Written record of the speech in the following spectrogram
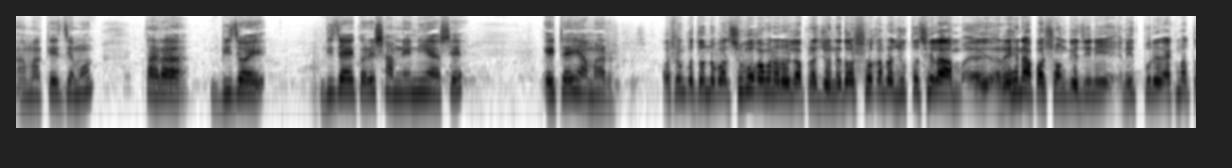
আমাকে যেমন তারা বিজয় বিজয় করে সামনে নিয়ে আসে এটাই আমার অসংখ্য ধন্যবাদ। শুভকামনা রইল আপনার জন্য। দর্শক আমরা যুক্ত ছিলাম রেহেনা আপার সঙ্গে যিনি নিতপুরের একমাত্র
